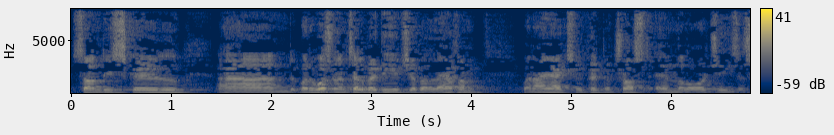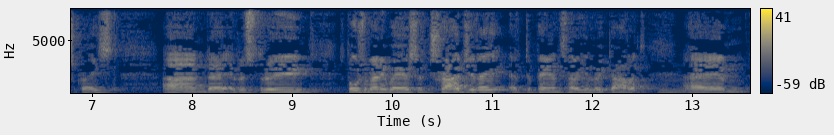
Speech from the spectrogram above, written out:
Sunday school, and but it wasn't until about the age of 11 when I actually put my trust in the Lord Jesus Christ. And uh, it was through, I suppose in many ways, a tragedy. It depends how you look at it. Um,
